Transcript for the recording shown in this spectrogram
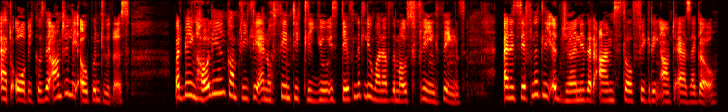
at all because they aren't really open to this. But being wholly and completely and authentically you is definitely one of the most freeing things. And it's definitely a journey that I'm still figuring out as I go.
